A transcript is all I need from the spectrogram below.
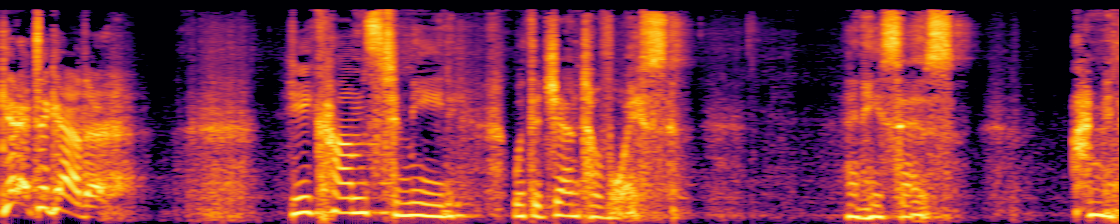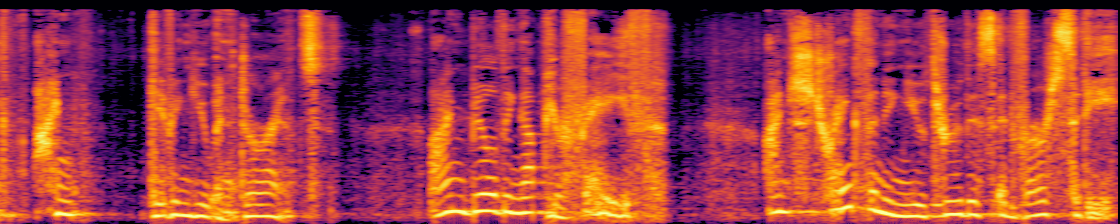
Get it together. He comes to me with a gentle voice. And he says, I'm, I'm giving you endurance. I'm building up your faith. I'm strengthening you through this adversity.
